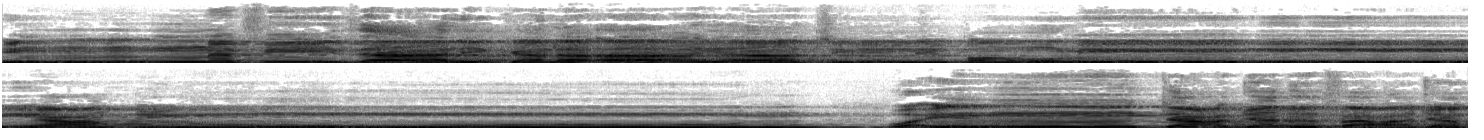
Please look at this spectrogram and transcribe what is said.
إن في ذلك لآيات لقوم يعقلون. وإن تعجب فعجب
